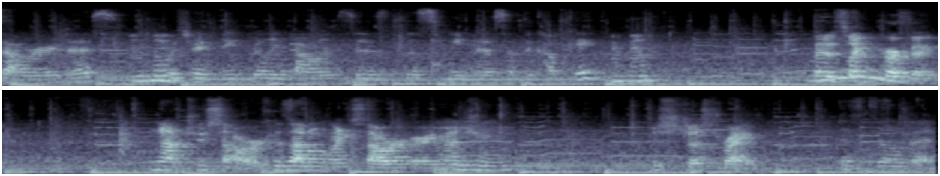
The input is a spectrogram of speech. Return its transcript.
sourness, Mhm. which I think really balances the sweetness of the cupcake. But it's like perfect. Not too sour because I don't like sour very much. Mhm. It's just right. It's so good.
